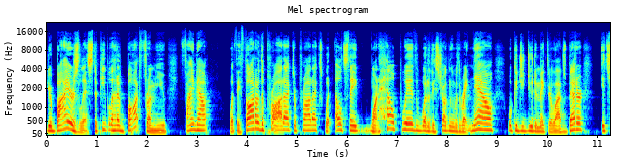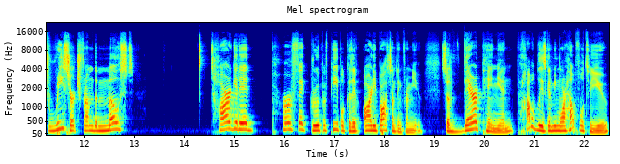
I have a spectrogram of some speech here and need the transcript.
your buyers list, the people that have bought from you. Find out what they thought of the product or products, what else they want help with, what are they struggling with right now, what could you do to make their lives better. It's research from the most targeted perfect group of people because they've already bought something from you. So their opinion probably is going to be more helpful to you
